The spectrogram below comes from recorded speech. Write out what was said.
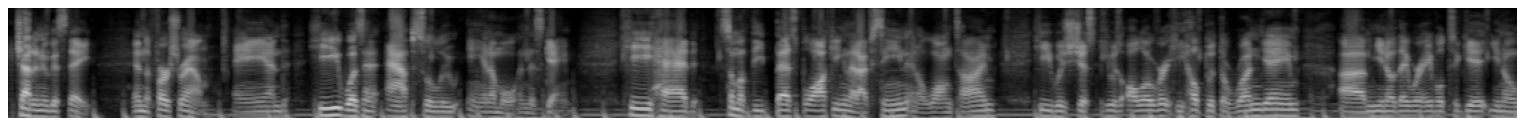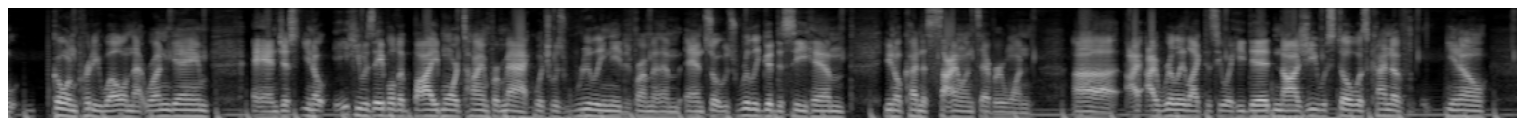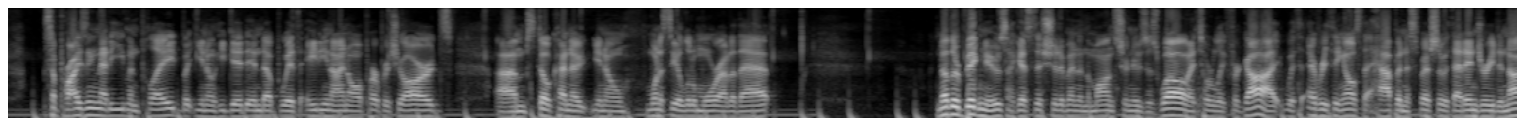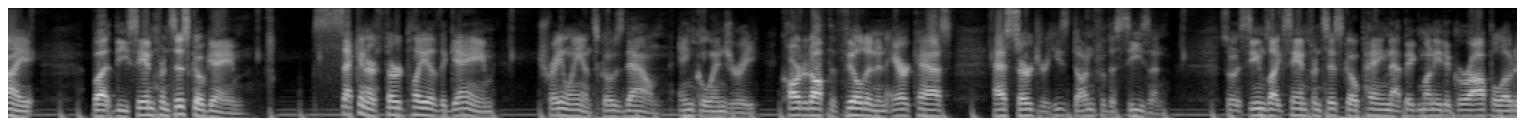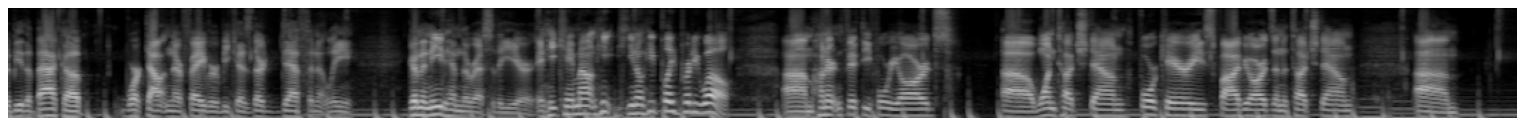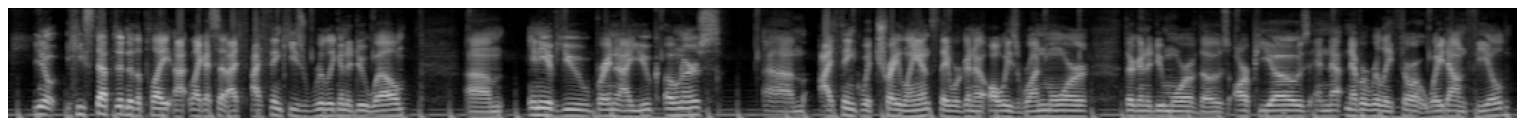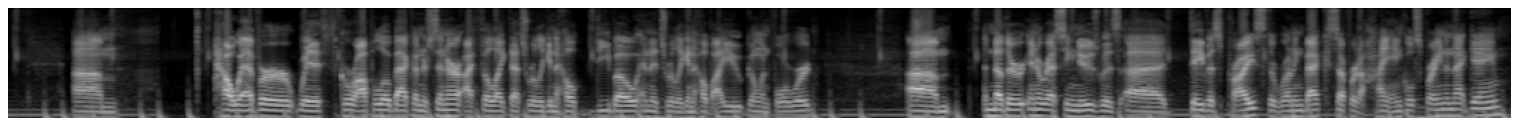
Chattanooga State in the first round. And he was an absolute animal in this game. He had some of the best blocking that I've seen in a long time. He was just, he was all over it. He helped with the run game. Um, you know, they were able to get, you know, going pretty well in that run game and just you know he was able to buy more time for Mac, which was really needed from him, and so it was really good to see him, you know, kind of silence everyone. Uh, I, I, really like to see what he did. Najee was still was kind of you know surprising that he even played, but you know he did end up with 89 all-purpose yards. Um, still kind of you know want to see a little more out of that. Another big news, I guess this should have been in the monster news as well, and I totally forgot with everything else that happened, especially with that injury tonight. But the San Francisco game, second or third play of the game, Trey Lance goes down, ankle injury, carted off the field in an air cast, has surgery. He's done for the season. So it seems like San Francisco paying that big money to Garoppolo to be the backup worked out in their favor because they're definitely going to need him the rest of the year. And he came out and he, you know, he played pretty well. Um, 154 yards, uh, one touchdown, four carries, five yards, and a touchdown. Um, you know, he stepped into the plate. Like I said, I, I think he's really going to do well. Um, any of you Brandon Aiyuk owners, um, I think with Trey Lance, they were going to always run more. They're going to do more of those RPOs and never really throw it way downfield. Um, however, with Garoppolo back under center, I feel like that's really going to help Deebo and it's really going to help Aiyuk going forward. Um, Another interesting news was uh, Davis Price, the running back, suffered a high ankle sprain in that game.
